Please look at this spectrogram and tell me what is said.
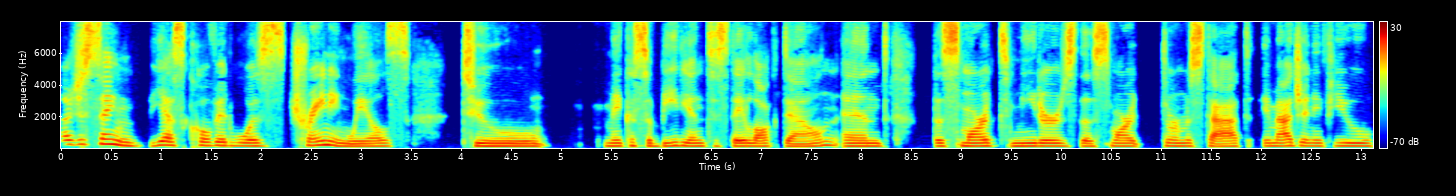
I was just saying, yes, COVID was training wheels to make us obedient to stay locked down. And the smart meters, the smart thermostat. Imagine if you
